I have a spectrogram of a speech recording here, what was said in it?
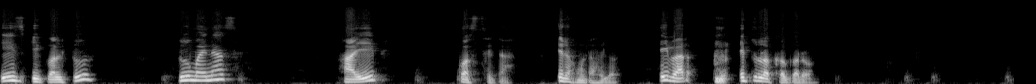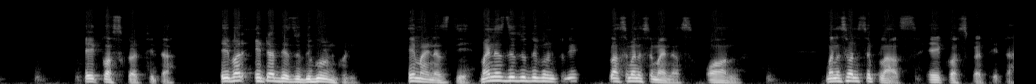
is equal to two minus five cos theta এরকমটা হইল। এইবার একটু লক্ষ্য করো। এই কস থিটা এবার এটা দিয়ে যদি গুণ করি এ মাইনাস দিয়ে। মাইনাস দিয়ে যদি গুণ করি প্লাস মাইনাসে মাইনাস ওয়ান মাইনাস মাইনাসে প্লাস এই কস থিটা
